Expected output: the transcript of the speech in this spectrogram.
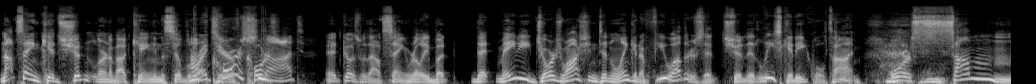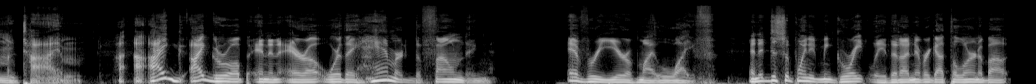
Not saying kids shouldn't learn about King and the civil Of rights era. Of course not. It goes without saying, really, but that maybe George Washington, Lincoln, a few others that should at least get equal time or some time. I, I I grew up in an era where they hammered the founding every year of my life. And it disappointed me greatly that I never got to learn about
